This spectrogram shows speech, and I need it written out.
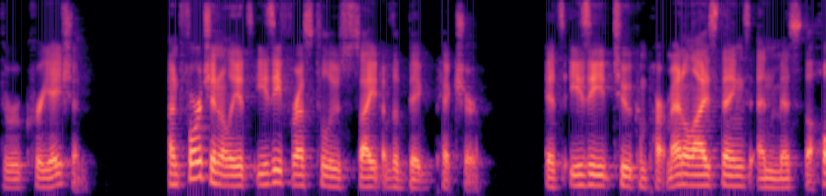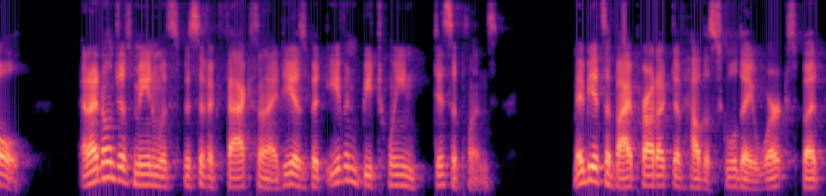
through creation. Unfortunately, it's easy for us to lose sight of the big picture. It's easy to compartmentalize things and miss the whole. And I don't just mean with specific facts and ideas, but even between disciplines. Maybe it's a byproduct of how the school day works, but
